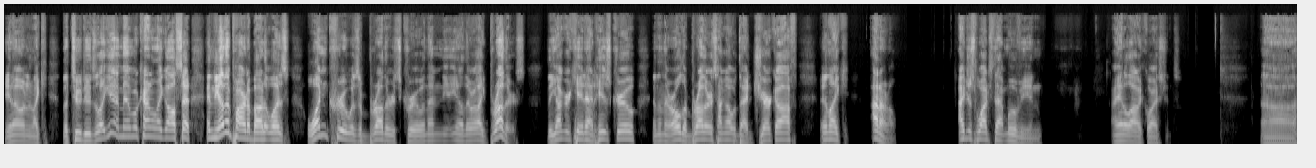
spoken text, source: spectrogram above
you know, and like the two dudes are like, "Yeah, man, we're kind of like all set." And the other part about it was one crew was a brothers crew, and then you know they were like brothers. The younger kid had his crew, and then their older brothers hung out with that jerk off, and like I don't know. I just watched that movie and I had a lot of questions. Uh,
